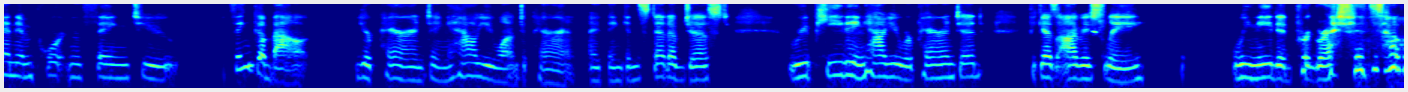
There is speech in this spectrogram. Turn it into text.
an important thing to think about your parenting, how you want to parent. I think instead of just repeating how you were parented, because obviously we needed progression. So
